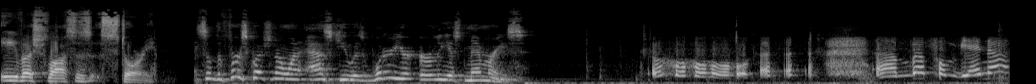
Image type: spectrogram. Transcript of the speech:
Eva Schloss's story. So the first question I want to ask you is what are your earliest memories? Oh, um, well, from Vienna,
